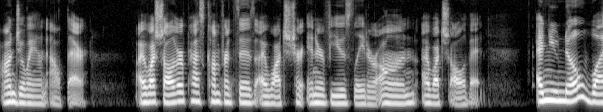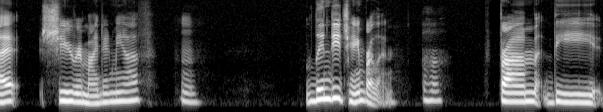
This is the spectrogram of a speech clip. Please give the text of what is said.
on Joanne out there. I watched all of her press conferences. I watched her interviews later on. I watched all of it. And you know what she reminded me of? Hmm. Lindy Chamberlain Uh-huh. from the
